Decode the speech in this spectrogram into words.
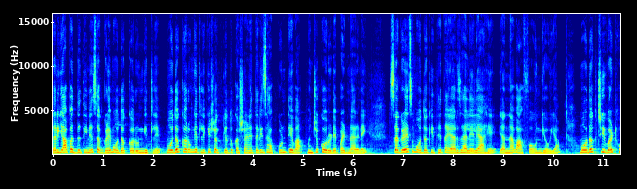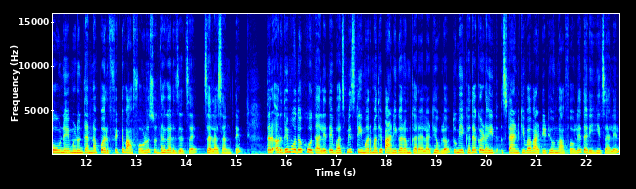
तर या पद्धतीने सगळे मोदक करून घेतले. मोदक करून घेतले की शक्यतो कशाने तरी झाकून ठेवा म्हणजे कोरडे पडणार नाही. सगळेच मोदक इथे तयार झालेले आहे यांना वाफवून घेऊया. मोदक चिवट होऊ नये म्हणून त्यांना परफेक्ट वाफवणं सुद्धा गरजेचं आहे चला सांगते. तर अर्धे मोदक होत आले तेव्हाच मी स्टीमरमध्ये पाणी गरम करायला ठेवलं. तुम्ही एखाद्या कढईत स्टँड किंवा वाटी ठेवून वाफवले तरीही चालेल.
